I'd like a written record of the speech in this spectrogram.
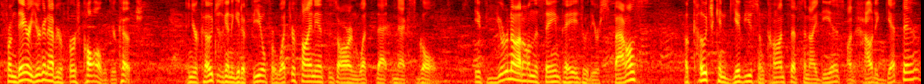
From there, you're going to have your first call with your coach. And your coach is going to get a feel for what your finances are and what's that next goal. If you're not on the same page with your spouse, a coach can give you some concepts and ideas on how to get there,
